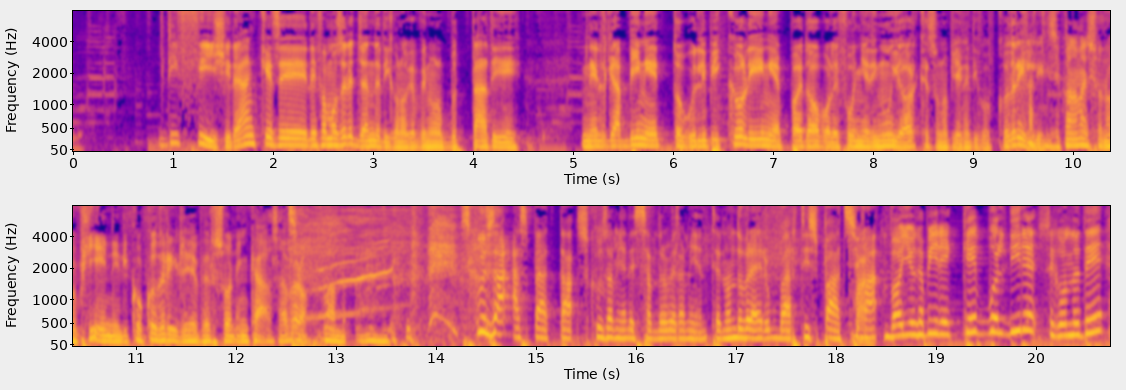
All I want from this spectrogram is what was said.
difficile, anche se le famose leggende dicono che vengono buttati nel gabinetto quelli piccolini e poi dopo le fogne di New York sono piene di coccodrilli. Infatti, secondo me sono pieni di coccodrilli le persone in casa, però vabbè. Scusa, aspetta, scusami Alessandro, veramente, non dovrei rubarti spazio, ma, ma voglio capire che vuol dire secondo te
